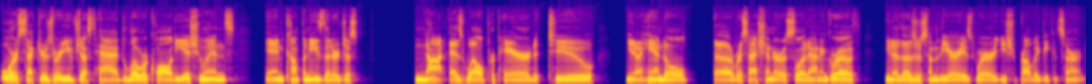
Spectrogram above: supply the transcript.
or sectors where you've just had lower quality issuance and companies that are just not as well prepared to you know handle a recession or a slowdown in growth you know those are some of the areas where you should probably be concerned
